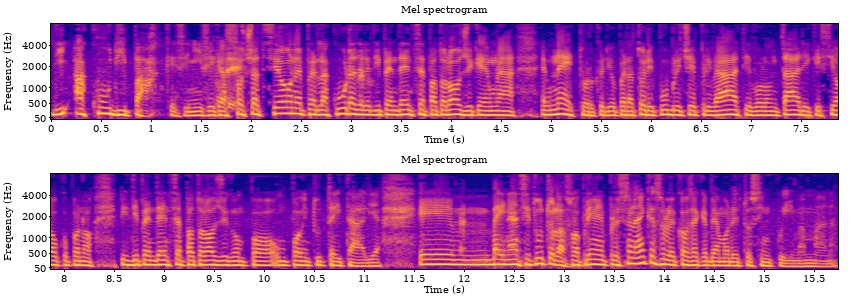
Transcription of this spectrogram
di ACUDIPA, che significa Sì. Associazione per la cura delle dipendenze patologiche, è, una- è un network di operatori pubblici e privati volontari che si occupano di dipendenze patologiche un po', un po' in tutta Italia. E, mh, beh, innanzitutto la sua prima impressione anche sulle cose che abbiamo detto sin qui, man mano.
